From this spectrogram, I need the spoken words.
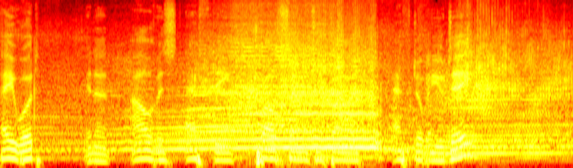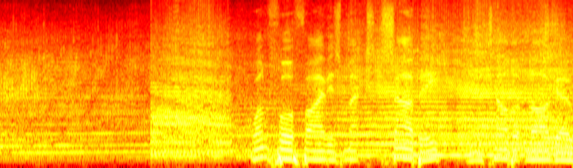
Haywood in an Alvis FD 1275 FWD. 145 is Max Sabi in a Talbot Lago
